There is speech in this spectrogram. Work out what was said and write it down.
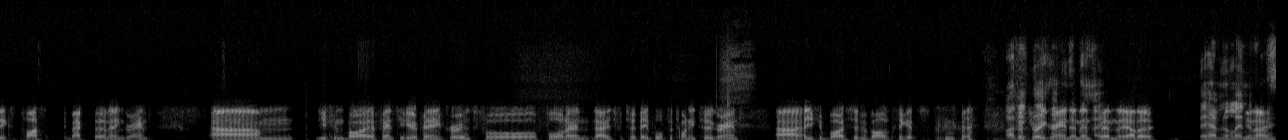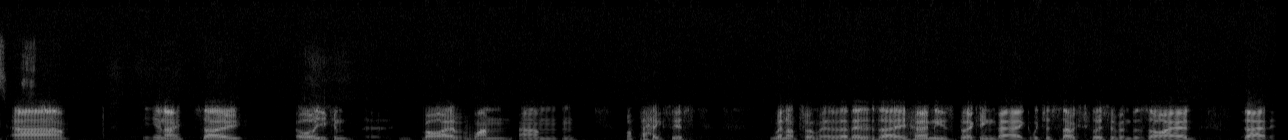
6 Plus back 13 grand. Um, you can buy a fancy European cruise for 14 days for two people for 22 grand. Uh, you can buy Super Bowl tickets for think three grand and then spend the other, they're having a lend. you know, um, you know. So, or you can buy one. Um, what bag's this? We're not talking. There's a Hermes Birkin bag, which is so exclusive and desired that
